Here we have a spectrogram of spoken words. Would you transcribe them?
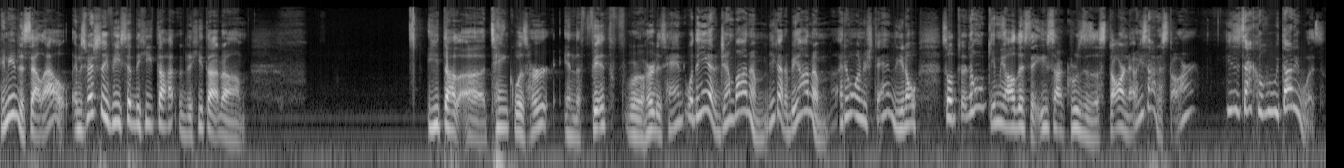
He needed to sell out, and especially if he said that he thought that he thought um, he thought uh, Tank was hurt in the fifth, hurt his hand. Well, then you got to jump on him. You got to be on him. I don't understand, you know. So don't give me all this that Isaac Cruz is a star now. He's not a star. He's exactly who we thought he was.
